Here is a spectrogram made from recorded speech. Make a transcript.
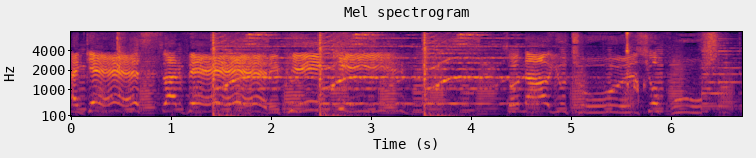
and guests are very picky. So now you choose your food.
